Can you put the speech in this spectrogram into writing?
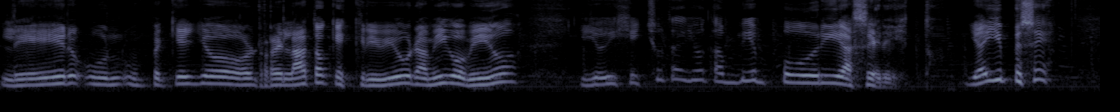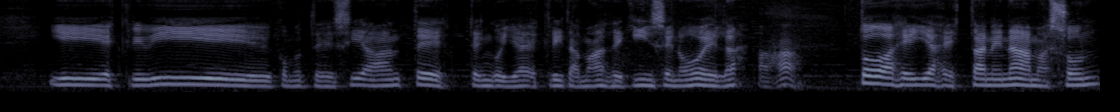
leer un, un pequeño relato que escribió un amigo mío y yo dije, chuta, yo también podría hacer esto. Y ahí empecé. Y escribí, como te decía antes, tengo ya escritas más de 15 novelas. Ajá. Todas ellas están en Amazon,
